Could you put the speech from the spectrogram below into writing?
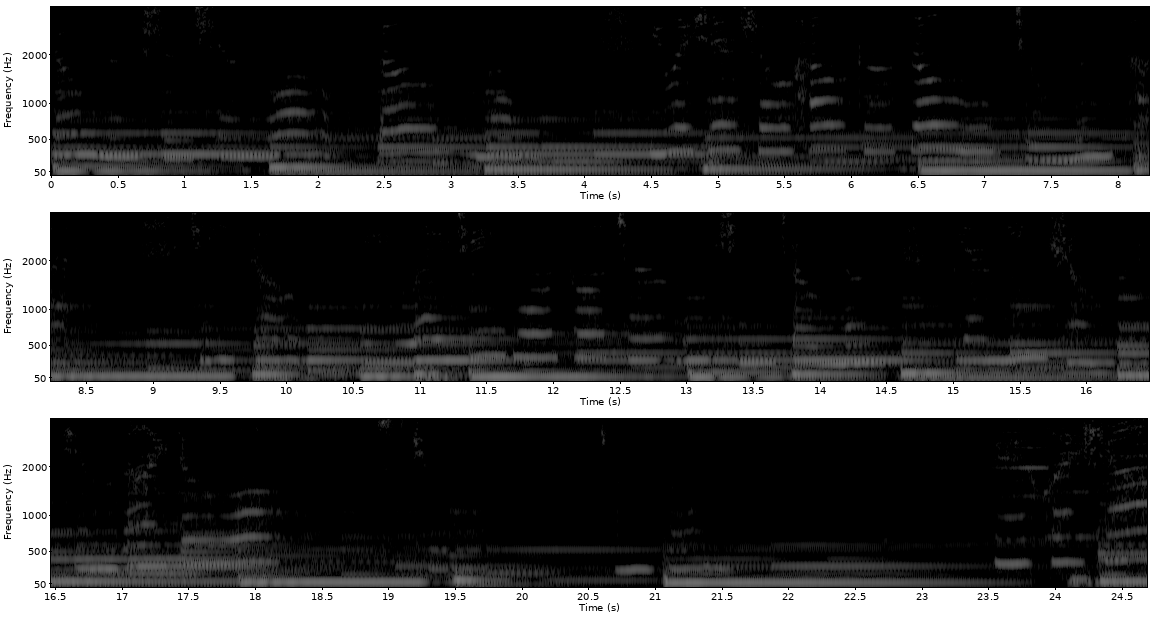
就能实现我的梦。以为写首好歌走路就能抬起头以为骑摩托车旅行就能变英雄。现在的我失去了冲动。雨会下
